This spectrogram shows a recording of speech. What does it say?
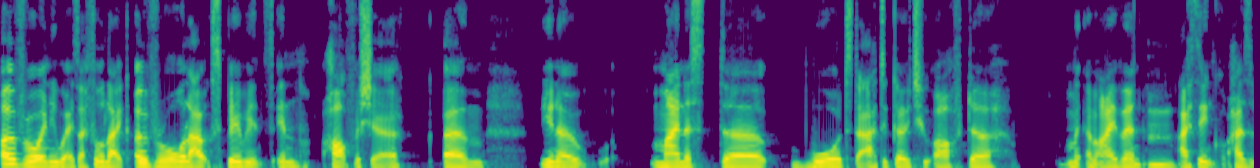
overall, anyways, I feel like overall our experience in Hertfordshire, um, you know, minus the ward that I had to go to after M- Ivan, I think has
